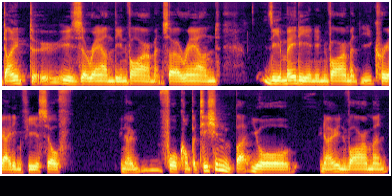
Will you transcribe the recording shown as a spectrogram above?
don't do is around the environment. So around the immediate environment that you're creating for yourself, you know, for competition, but your, you know, environment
